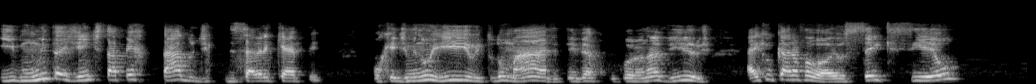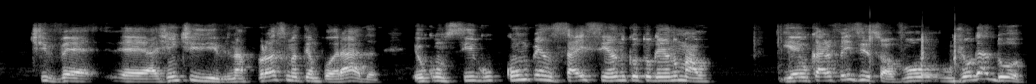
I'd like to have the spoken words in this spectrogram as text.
e muita gente está apertado de, de salary cap, porque diminuiu e tudo mais, e teve a, o coronavírus. Aí que o cara falou: ó, eu sei que se eu tiver é, agente livre na próxima temporada, eu consigo compensar esse ano que eu tô ganhando mal. E aí o cara fez isso, ó, vou o jogador,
